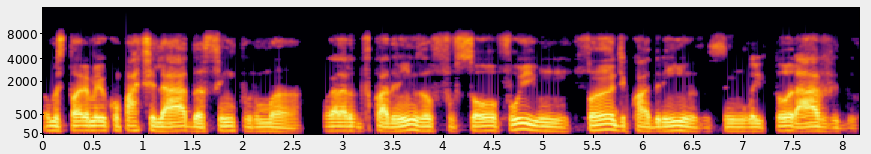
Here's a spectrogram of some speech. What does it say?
uma história meio compartilhada, assim, por uma, uma galera dos quadrinhos. Eu sou, fui um fã de quadrinhos, assim, um leitor ávido.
